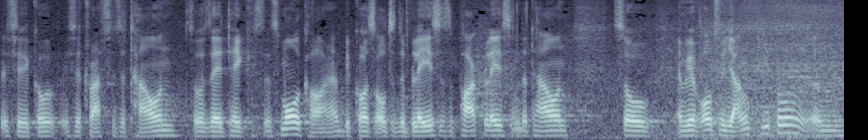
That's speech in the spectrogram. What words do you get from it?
if they go, if they drive to the town, so they take the small car huh? because also the place is a park place in the town. So and we have also young people. Um,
